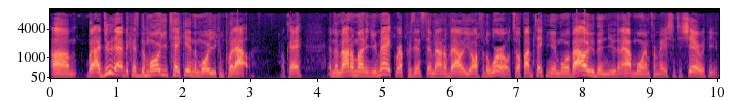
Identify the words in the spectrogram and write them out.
Um, but I do that because the more you take in, the more you can put out. Okay? And the amount of money you make represents the amount of value you offer the world. So if I'm taking in more value than you, then I have more information to share with you.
